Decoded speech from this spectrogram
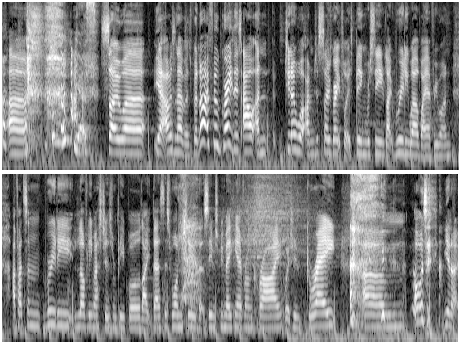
uh, yes. So uh, yeah i was nervous. But no i feel great that it's out. And do you know what? I'm just so grateful. It's being received like really well by everyone. I've had some really lovely messages from people. Like there's this one tune that seems to be making everyone cry which is great. Um, obviously you know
